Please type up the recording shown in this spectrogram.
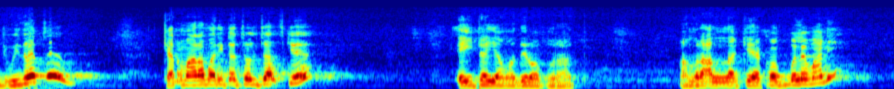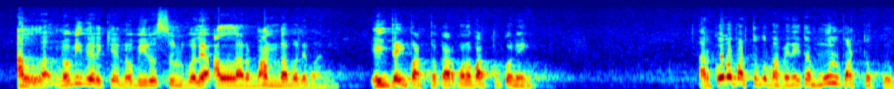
কিছু বুঝতে পারছেন? কেন মারামারিটা চলছে আজকে? এইটাই আমাদের অপরাধ। আমরা আল্লাহকে একক বলে মানি আল্লাহ নবীদেরকে নবী রসুল বলে, আল্লাহর বান্দা বলে মানি। এইটাই পার্থক্য, আর কোনো পার্থক্য নেই। আর কোনো পার্থক্য পাবে না, এটা মূল পার্থক্য।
